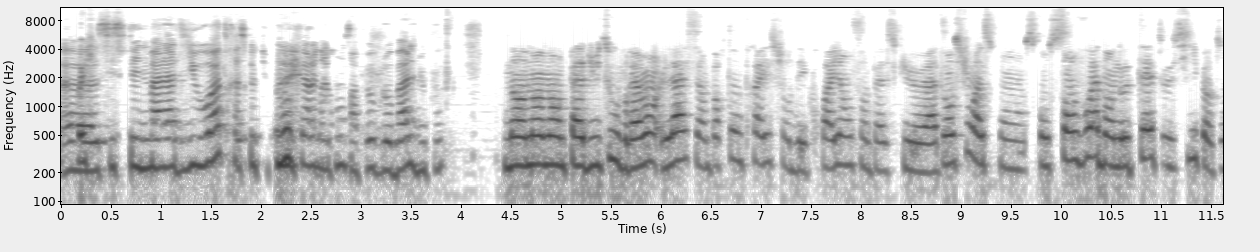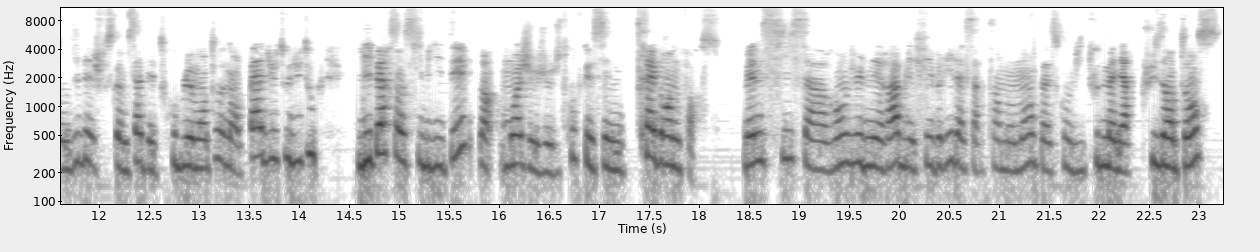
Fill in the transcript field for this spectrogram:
Euh, si c'était une maladie ou autre, est-ce que tu peux nous faire une réponse un peu globale du coup? Non, non, non, pas du tout. Vraiment, là, c'est important de travailler sur des croyances, hein, parce que attention à ce qu'on s'envoie dans nos têtes aussi quand on dit des choses comme ça, des troubles mentaux. Non, pas du tout, du tout. L'hypersensibilité, moi, je, trouve que c'est une très grande force, même si ça rend vulnérable et fébrile à certains moments, parce qu'on vit tout de manière plus intense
